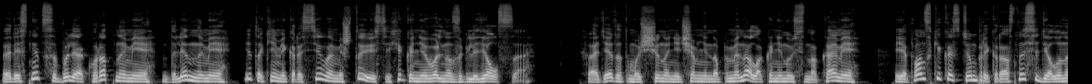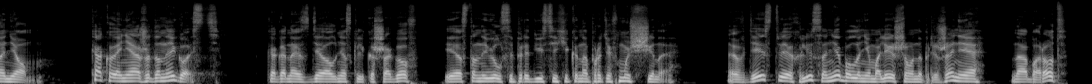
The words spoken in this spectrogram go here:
Ресницы были аккуратными, длинными и такими красивыми, что Юсихико невольно загляделся. Хотя этот мужчина ничем не напоминал Аканинуси Ноками, японский костюм прекрасно сидел и на нем. «Какой неожиданный гость!» Каганэ сделал несколько шагов и остановился перед Юсихико напротив мужчины. В действиях Лиса не было ни малейшего напряжения, наоборот,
